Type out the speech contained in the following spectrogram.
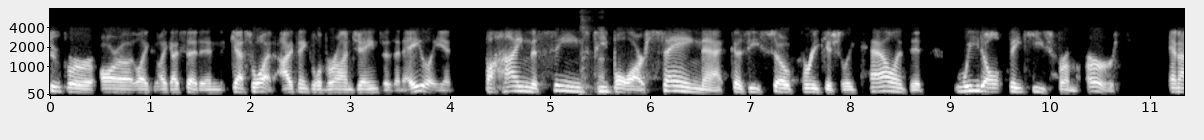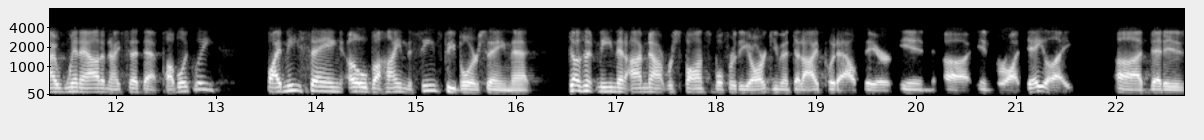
super, like like I said, and guess what? I think LeBron James is an alien. Behind the scenes, people are saying that because he's so freakishly talented. We don't think he's from Earth. And I went out and I said that publicly. By me saying, "Oh, behind the scenes, people are saying that," doesn't mean that I'm not responsible for the argument that I put out there in uh, in broad daylight. Uh, that is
